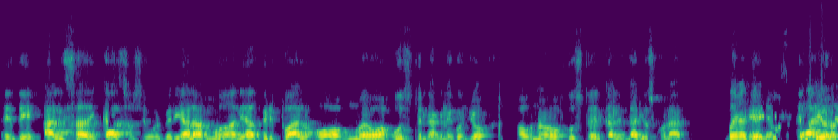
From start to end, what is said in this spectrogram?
eh, de alza de casos? ¿Se volvería a la modalidad virtual o a un nuevo ajuste, le agrego yo, a un nuevo ajuste del calendario escolar? Bueno, eh, tenemos que valorar.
